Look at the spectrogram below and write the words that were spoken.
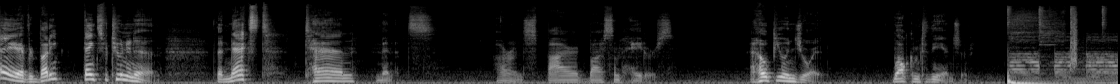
Hey, everybody. Thanks for tuning in. The next 10 minutes are inspired by some haters. I hope you enjoy it. Welcome to the engine. I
